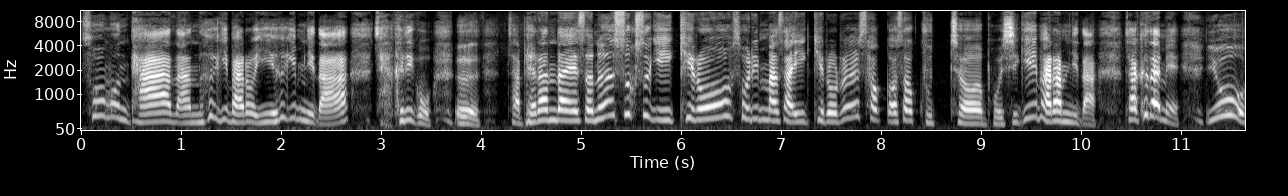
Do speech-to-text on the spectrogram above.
소문 다 난 흙이 바로 이 흙입니다. 자 그리고 어, 자 베란다에서는 쑥쑥이 2kg, 소림마사 2kg를 섞어서 굳혀 보시기 바랍니다. 자 그다음에 요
